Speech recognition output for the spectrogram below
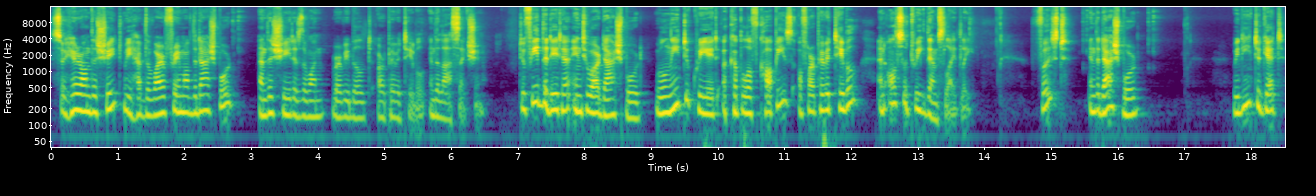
So here on this sheet, we have the wireframe of the dashboard, and this sheet is the one where we built our pivot table in the last section. To feed the data into our dashboard, we'll need to create a couple of copies of our pivot table and also tweak them slightly. First, in the dashboard, we need to get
